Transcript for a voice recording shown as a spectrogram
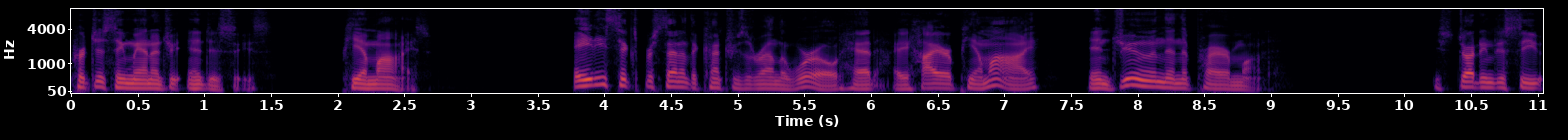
purchasing manager indices, PMIs. 86% of the countries around the world had a higher PMI in June than the prior month. You're starting to see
